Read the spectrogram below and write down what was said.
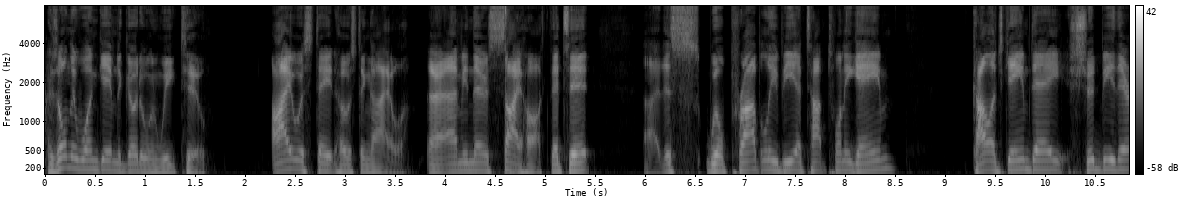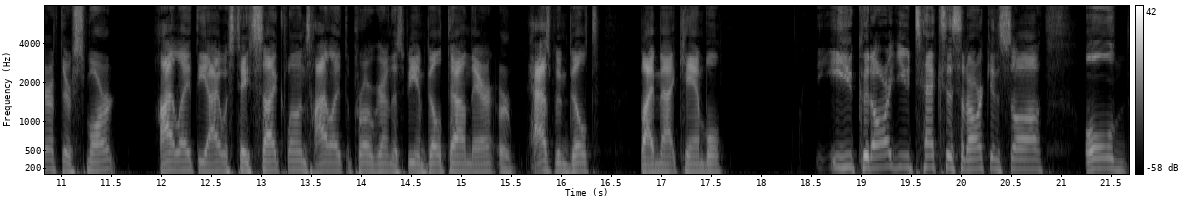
There's only one game to go to in week two Iowa State hosting Iowa. Uh, I mean, there's Cyhawk. That's it. Uh, this will probably be a top 20 game. College game day should be there if they're smart. Highlight the Iowa State Cyclones, highlight the program that's being built down there or has been built by Matt Campbell. You could argue Texas and Arkansas old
